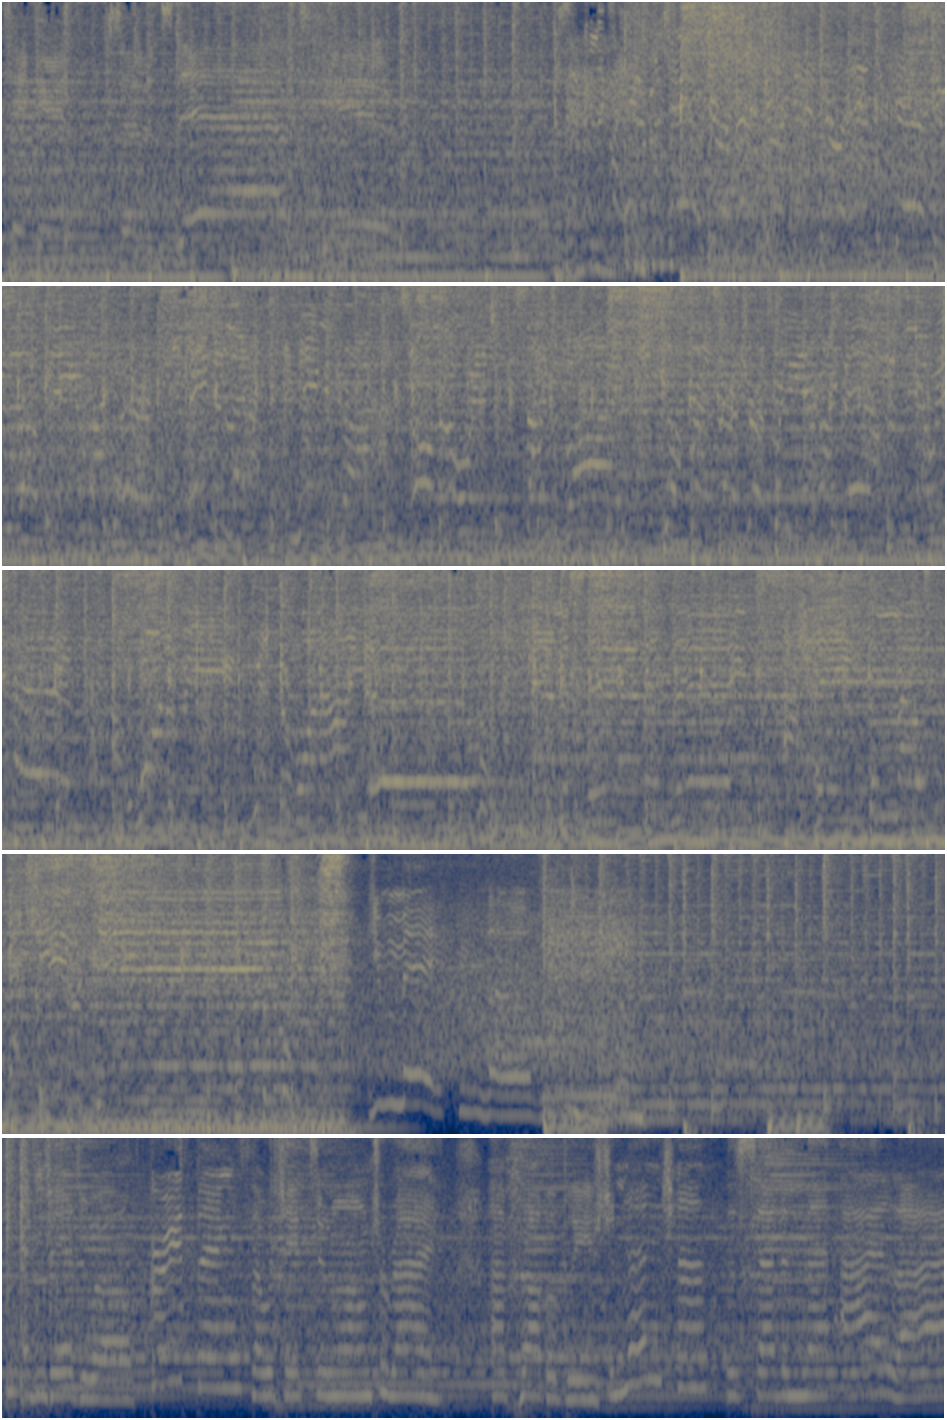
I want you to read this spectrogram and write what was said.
take it. take too long to write. I probably should mention the seven that I like.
